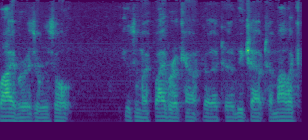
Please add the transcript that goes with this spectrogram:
Fiverr as a result, using my Fiverr account uh, to reach out to Malik.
